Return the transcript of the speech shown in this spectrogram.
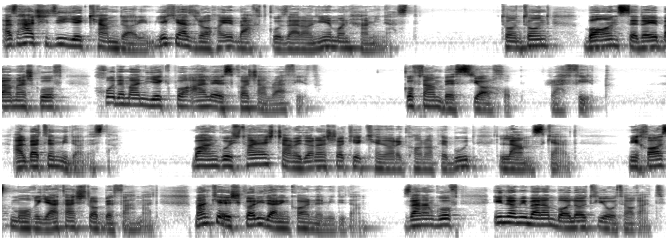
از هر چیزی یک کم داریم. یکی از راه های وقت گذرانی من همین است. تونتوند با آن صدای بمش گفت خود من یک با اهل اسکاچم رفیق. گفتم بسیار خوب. رفیق. البته می‌دانستم. با انگشتهایش چمدانش را که کنار کاناپه بود لمس کرد. می‌خواست موقعیتش را بفهمد. من که اشکالی در این کار نمی‌دیدم. زنم گفت این را می‌برم بالا توی اتاقت.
